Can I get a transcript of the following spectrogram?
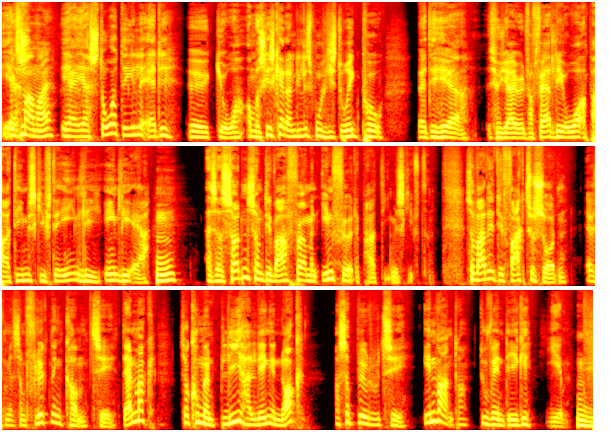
Ja, ikke så meget mig. Ja, ja, store dele af det øh, gjorde. Og måske skal der en lille smule historik på, hvad det her, synes jeg er jo et forfærdeligt ord, paradigmeskifte egentlig, egentlig er. Mm. Altså sådan som det var, før man indførte paradigmeskiftet, så var det de facto sådan, at hvis man som flygtning kom til Danmark, så kunne man blive her længe nok, og så blev du til indvandrer, du vendte ikke hjem. Mm.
